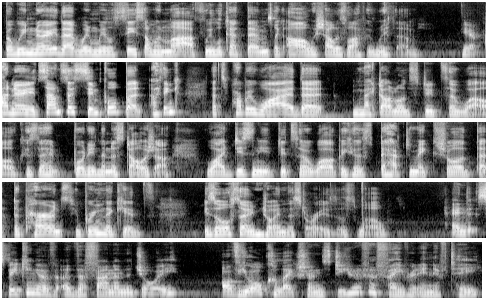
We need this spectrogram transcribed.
But we know that when we see someone laugh, we look at them, it's like, oh, I wish I was laughing with them. Yeah. I know it sounds so simple, but I think that's probably why that McDonald's did so well because they brought in the nostalgia. Why Disney did so well because they have to make sure that the parents who bring their kids is also enjoying the stories as well. And speaking of the fun and the joy of your collections, do you have a favorite NFT?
